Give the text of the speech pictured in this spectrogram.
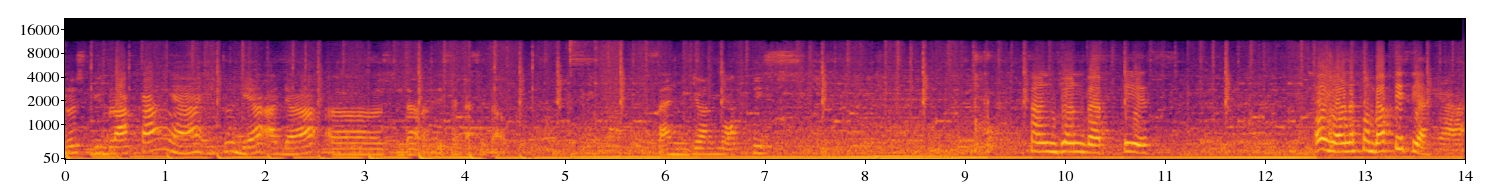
Terus di belakangnya itu dia ada, eh sebentar nanti saya kasih tahu. San John Baptist. San John Baptist. Oh Yohanes Pembaptis ya? Ya,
